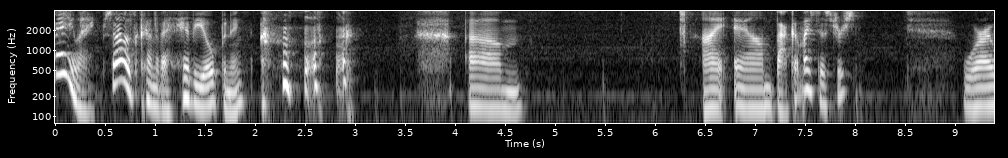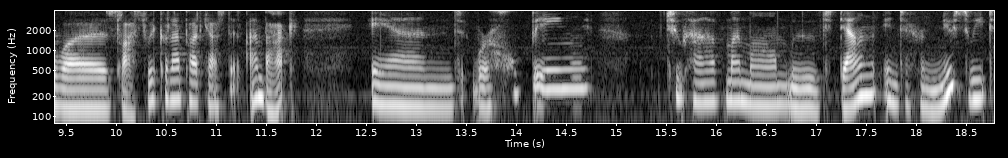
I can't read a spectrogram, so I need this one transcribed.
Anyway, so that was kind of a heavy opening. um, I am back at my sister's where I was last week when I podcasted. I'm back. And we're hoping to have my mom moved down into her new suite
